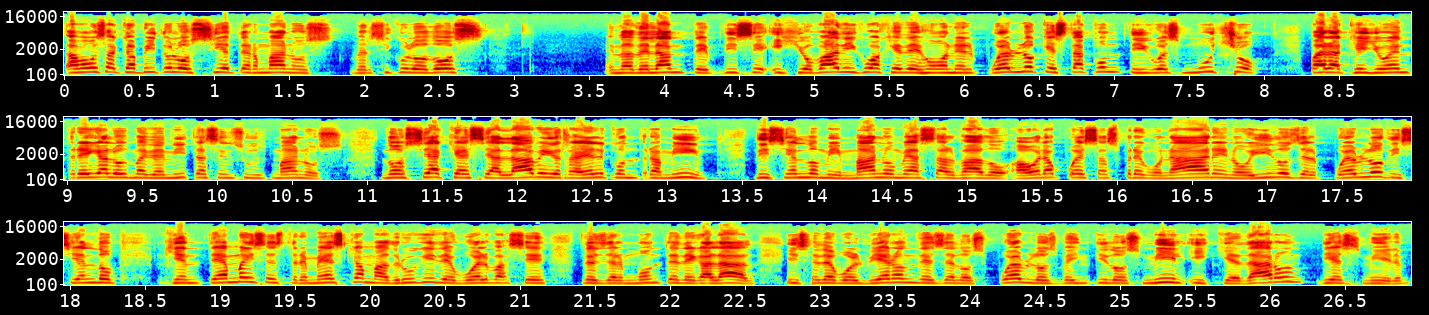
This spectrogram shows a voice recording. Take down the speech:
vamos al capítulo 7, hermanos, versículo 2 en adelante. Dice, y Jehová dijo a Gedeón, el pueblo que está contigo es mucho para que yo entregue a los madianitas en sus manos. No sea que se alabe Israel contra mí, diciendo mi mano me ha salvado. Ahora pues haz pregonar en oídos del pueblo, diciendo, quien tema y se estremezca, madrugue y devuélvase desde el monte de Galad. Y se devolvieron desde los pueblos veintidós mil y quedaron diez mil.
